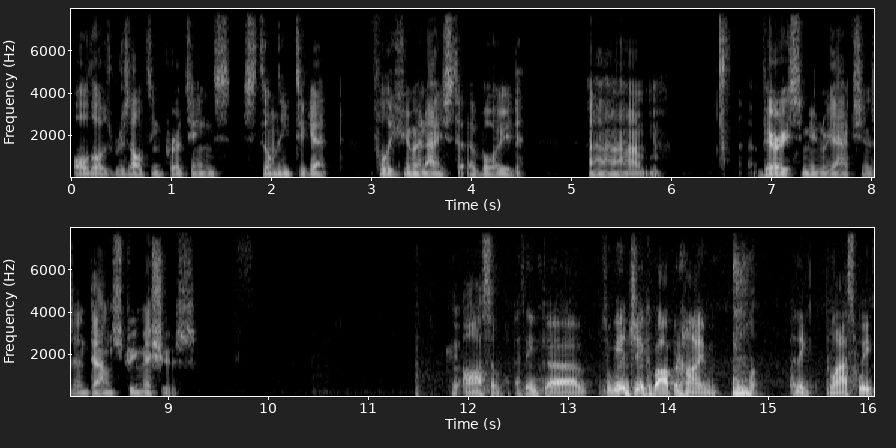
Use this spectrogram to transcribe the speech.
all those resulting proteins still need to get fully humanized to avoid um, various immune reactions and downstream issues. Okay, awesome. I think uh, so. We had Jacob Oppenheim, I think last week,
